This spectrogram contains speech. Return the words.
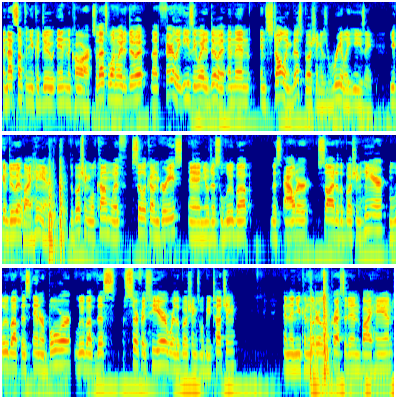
And that's something you could do in the car. So that's one way to do it. That's fairly easy way to do it. And then installing this bushing is really easy. You can do it by hand. The bushing will come with silicone grease and you'll just lube up this outer side of the bushing here, lube up this inner bore, lube up this surface here where the bushings will be touching, and then you can literally press it in by hand.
